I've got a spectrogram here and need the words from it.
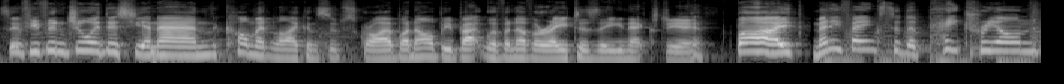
So if you've enjoyed this Yannan, comment, like, and subscribe, and I'll be back with another A to Z next year. Bye! Many thanks to the Patreon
